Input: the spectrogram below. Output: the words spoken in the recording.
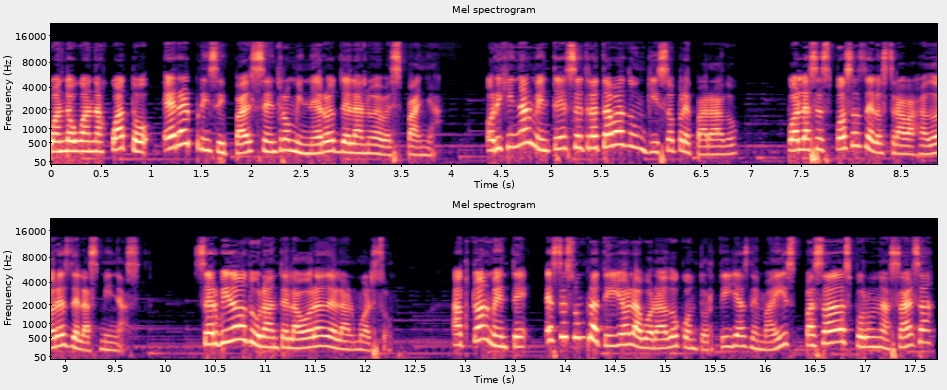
cuando Guanajuato era el principal centro minero de la Nueva España. Originalmente se trataba de un guiso preparado por las esposas de los trabajadores de las minas, servido durante la hora del almuerzo. Actualmente, este es un platillo elaborado con tortillas de maíz pasadas por una salsa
